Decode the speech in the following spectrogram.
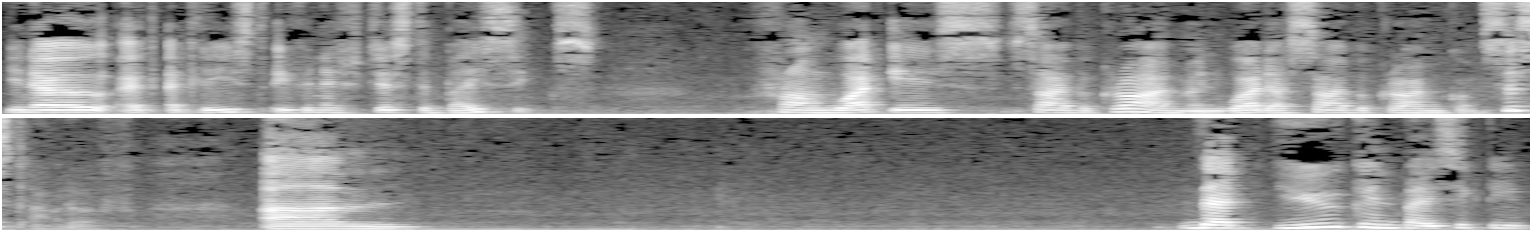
you know, at, at least even if just the basics from what is cybercrime and what does cybercrime consist out of. Um, that you can basically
